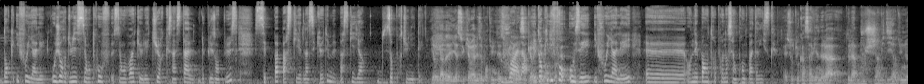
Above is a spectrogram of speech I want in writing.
Donc il faut y aller. Aujourd'hui, si on trouve, si on voit que les Turcs s'installent de plus en plus, c'est pas parce qu'il y a de l'insécurité, mais parce qu'il y a des opportunités. Il regarde, il y a ceux qui regardent les opportunités, ceux qui voilà. regardent Et donc, il faut, oser, il faut y aller. Euh, on n'est pas entrepreneur si on ne prend pas de risques. Et surtout quand ça vient de la, de la bouche, j'ai envie de dire, d'une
